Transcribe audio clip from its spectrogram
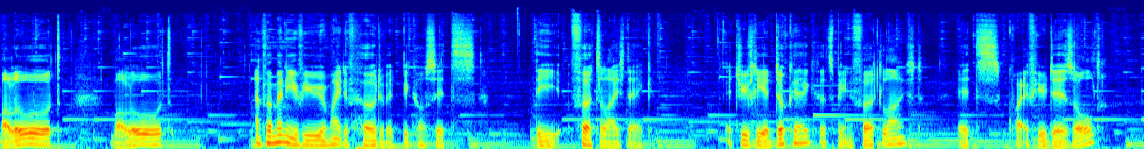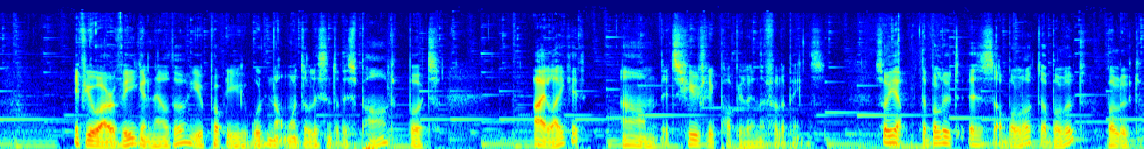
Balut, balut. And for many of you, you might have heard of it because it's the fertilized egg. It's usually a duck egg that's been fertilized. It's quite a few days old. If you are a vegan now, though, you probably would not want to listen to this part, but I like it. Um, it's hugely popular in the Philippines. So yeah, the balut is a balut, a balut, balut.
